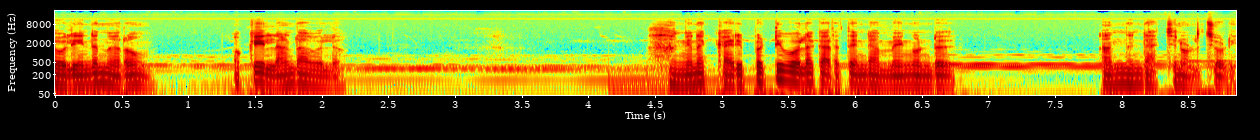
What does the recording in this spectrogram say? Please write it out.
തൊലീന്റെ നിറവും ഒക്കെ ഇല്ലാണ്ടാവുമല്ലോ. അങ്ങനെ കരിപ്പെട്ടി പോലെ കരത്തെ എന്റെ അമ്മയും കൊണ്ട് അന്ന് എന്റെ അച്ഛൻ ഒളിച്ചോടി.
